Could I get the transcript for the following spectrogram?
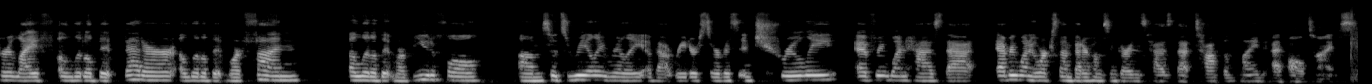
her life a little bit better, a little bit more fun, a little bit more beautiful. Um, so it's really, really about reader service. And truly, everyone has that everyone who works on Better Homes and Gardens has that top of mind at all times.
